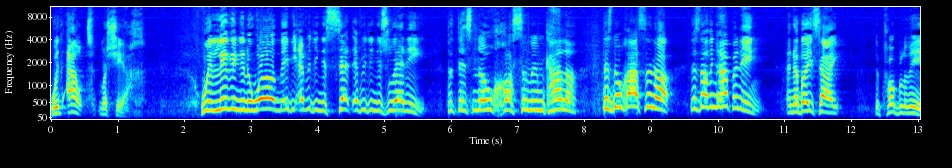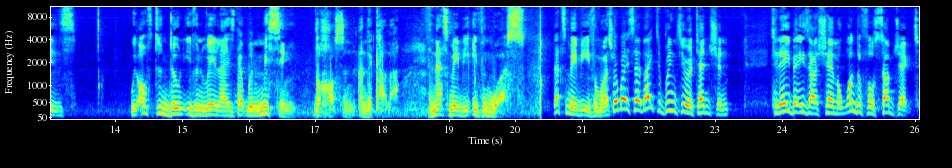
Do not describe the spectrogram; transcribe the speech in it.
without Mashiach. We're living in a world, maybe everything is set, everything is ready, but there's no chosen and kala. There's no chasana. There's nothing happening. And Rabbi say, the problem is, we often don't even realize that we're missing the chosen and the kala. And that's maybe even worse. That's maybe even worse. Rabbi said, I'd like to bring to your attention today, Be'ez Hashem, a wonderful subject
